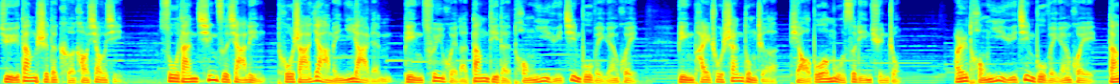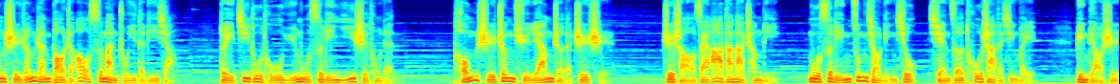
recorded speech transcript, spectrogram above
据当时的可靠消息，苏丹亲自下令屠杀亚美尼亚人，并摧毁了当地的统一与进步委员会，并派出煽动者挑拨穆斯林群众。而统一与进步委员会当时仍然抱着奥斯曼主义的理想，对基督徒与穆斯林一视同仁，同时争取两者的支持。至少在阿达纳城里，穆斯林宗教领袖谴责屠杀的行为。并表示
